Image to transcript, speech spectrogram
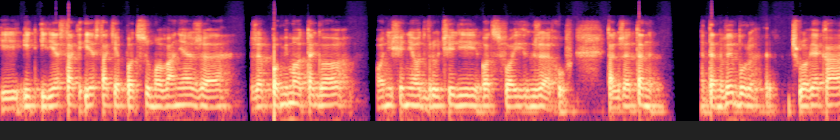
I, i, i jest, tak, jest takie podsumowanie, że że pomimo tego oni się nie odwrócili od swoich grzechów. Także ten, ten wybór człowieka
